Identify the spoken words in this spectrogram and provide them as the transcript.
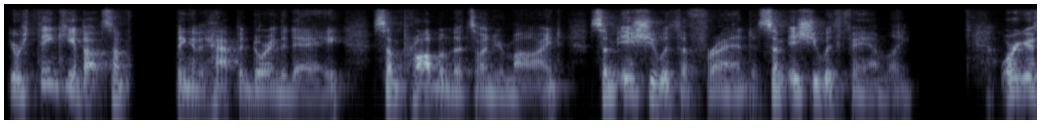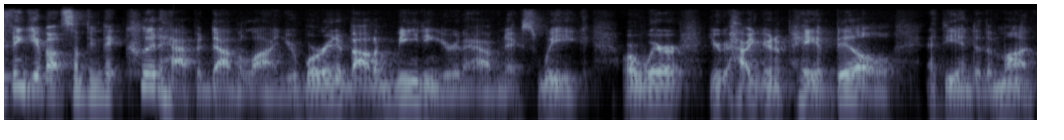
You're thinking about something that happened during the day, some problem that's on your mind, some issue with a friend, some issue with family, or you're thinking about something that could happen down the line. You're worried about a meeting you're going to have next week, or where you're how you're going to pay a bill at the end of the month.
